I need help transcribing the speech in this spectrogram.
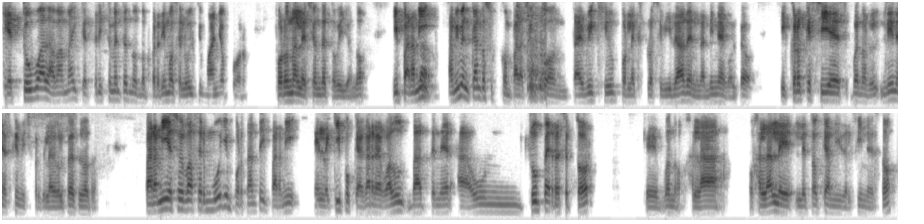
que tuvo Alabama y que tristemente nos lo perdimos el último año por, por una lesión de tobillo, ¿no? Y para mí, a mí me encanta su comparación con Tyreek Hill por la explosividad en la línea de golpeo. Y creo que sí es, bueno, línea de scrimmage, porque la de golpeo es la otra. Para mí eso va a ser muy importante y para mí el equipo que agarre a Waddle va a tener a un super receptor que bueno, ojalá, ojalá le, le, toque a mi Delfines, ¿no?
